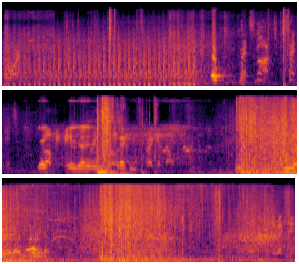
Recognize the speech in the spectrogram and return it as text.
Good work. Grid's marked! Send it! Copy. Phoenix. Strike inbound. You go later, you go later. Directed.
